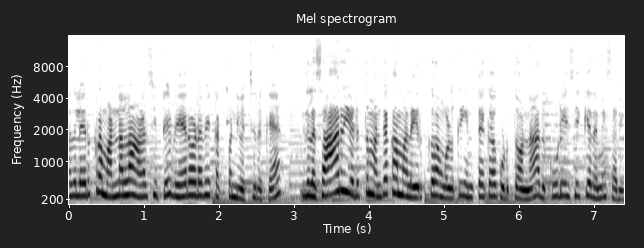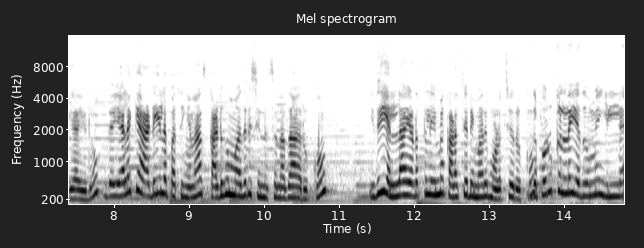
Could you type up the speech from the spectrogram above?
அதில் இருக்கிற மண்ணெல்லாம் அலசிட்டு வேரோடவே கட் பண்ணி வச்சுருக்கேன். இதில் சாறு எடுத்து மஞ்சக்காமலை இருக்கிறவங்களுக்கு இன்டேக்காக கொடுத்தோன்னா அது கூடிய சீக்கிரமே சரியாயிடும். இந்த இலைக்கு அடியில் பார்த்தீங்கன்னா கடுகு மாதிரி சின்ன சின்னதாக இருக்கும். இது எல்லா இடத்துலையுமே களைச்செடி மாதிரி முளைச்சிருக்கும். இந்த பொருட்கள்ல எதுவுமே இல்லை.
